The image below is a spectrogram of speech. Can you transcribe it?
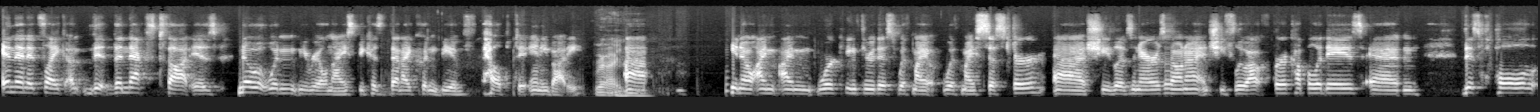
and then it's like um, the, the next thought is no it wouldn't be real nice because then i couldn't be of help to anybody. Right. Um, you know i'm i'm working through this with my with my sister. Uh, she lives in arizona and she flew out for a couple of days. And this whole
